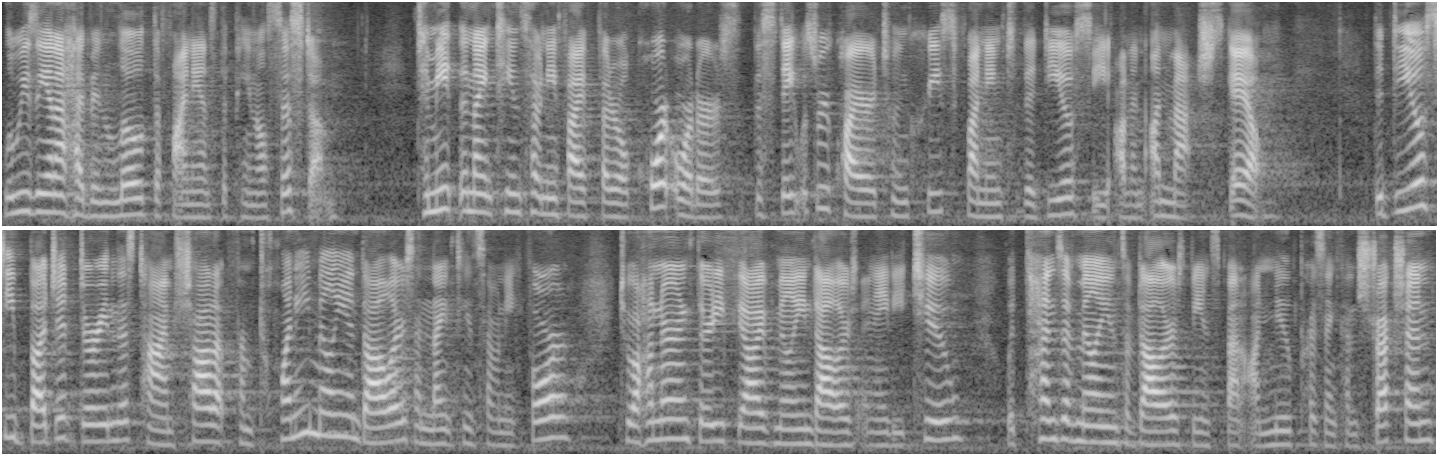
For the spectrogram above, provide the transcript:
Louisiana had been loath to finance the penal system. To meet the 1975 federal court orders, the state was required to increase funding to the DOC on an unmatched scale. The DOC budget during this time shot up from $20 million in 1974 to $135 million in 82, with tens of millions of dollars being spent on new prison construction,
